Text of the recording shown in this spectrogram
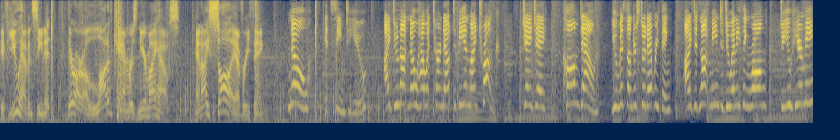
if you haven't seen it, there are a lot of cameras near my house, and I saw everything. No, it seemed to you. I do not know how it turned out to be in my trunk. JJ, calm down. You misunderstood everything. I did not mean to do anything wrong. Do you hear me?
